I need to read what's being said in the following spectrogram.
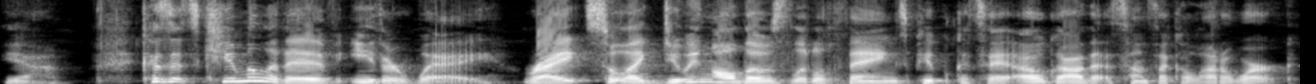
Yeah. Cause it's cumulative either way, right? So, like doing all those little things, people could say, oh, God, that sounds like a lot of work.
